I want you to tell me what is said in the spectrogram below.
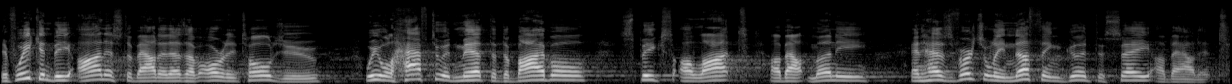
If we can be honest about it, as I've already told you, we will have to admit that the Bible speaks a lot about money and has virtually nothing good to say about it.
